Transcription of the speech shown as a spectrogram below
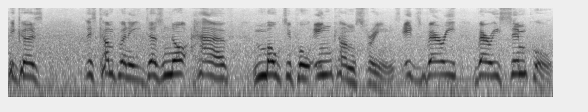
because this company does not have multiple income streams. It's very, very simple.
